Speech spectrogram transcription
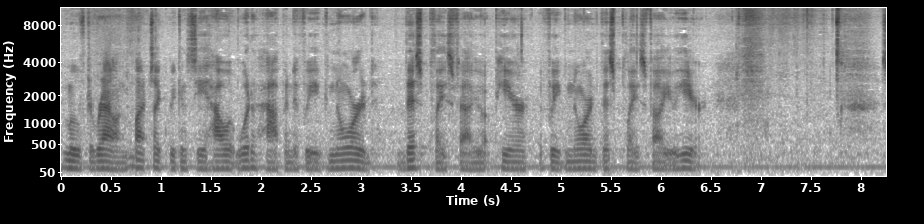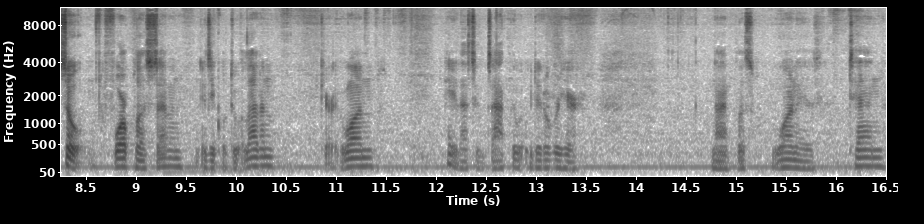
moved around, much like we can see how it would have happened if we ignored this place value up here, if we ignored this place value here. So 4 plus 7 is equal to 11. Carry the 1, Hey, that's exactly what we did over here. 9 plus 1 is 10.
